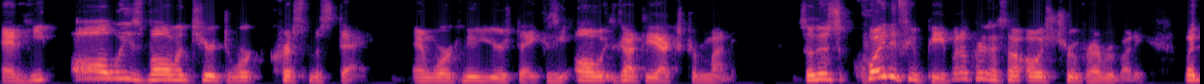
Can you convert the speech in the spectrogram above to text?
and he always volunteered to work Christmas Day and work New Year's Day because he always got the extra money. So there's quite a few people. Of course, that's not always true for everybody, but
